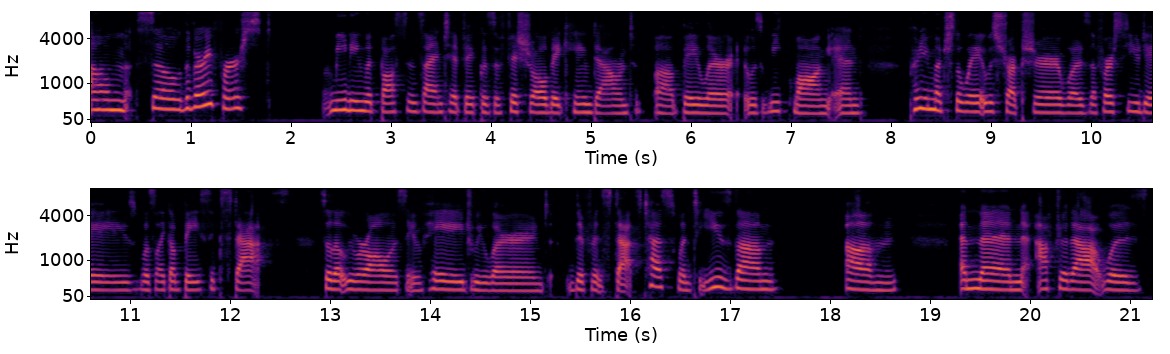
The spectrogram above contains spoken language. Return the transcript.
Um, so the very first meeting with Boston Scientific was official. They came down to uh, Baylor. It was week long, and pretty much the way it was structured was the first few days was like a basic stats, so that we were all on the same page. We learned different stats tests, when to use them, um, and then after that was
